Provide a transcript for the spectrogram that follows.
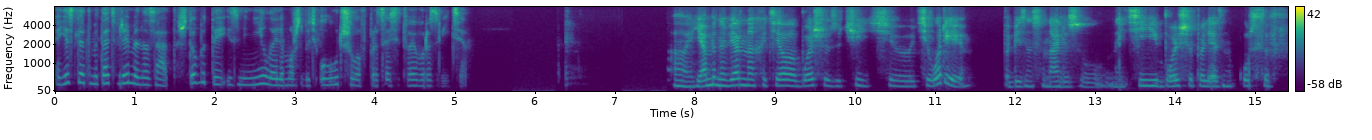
а если отмотать время назад, что бы ты изменила или, может быть, улучшила в процессе твоего развития? А, я бы, наверное, хотела больше изучить э, теории по бизнес-анализу, найти больше полезных курсов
